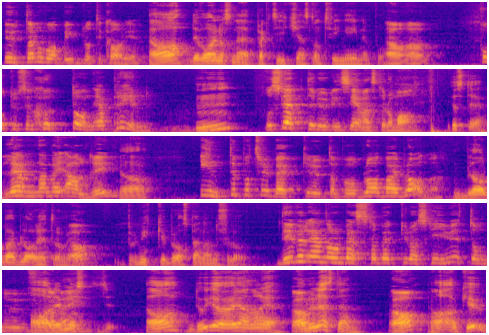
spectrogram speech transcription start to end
Utan att vara bibliotekarie. Ja, det var ju någon sån här praktiktjänst de tvingade in på. Ja, ja. 2017 i april. Mm, Då släppte du din senaste roman. just det. Lämna mig aldrig. Ja, Inte på tre böcker utan på blad by blad va? Blad by blad heter de Ja. ja. Mycket bra spännande förlag. Det är väl en av de bästa böcker du har skrivit om du Ja, frågar det mig? måste... Ja, då gör jag gärna det. Ja. Har du läst den? Ja. Ja, kul.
